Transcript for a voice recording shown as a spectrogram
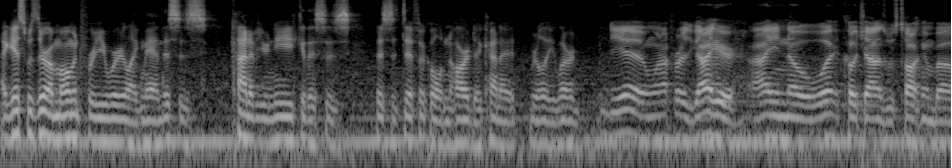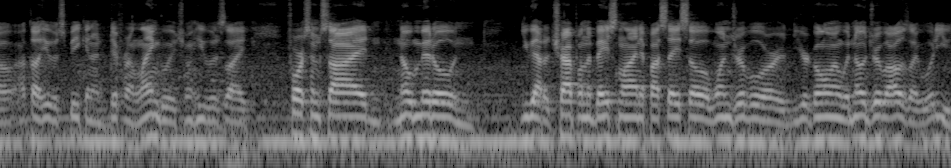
I guess was there a moment for you where you're like, man, this is kind of unique. This is this is difficult and hard to kind of really learn. Yeah, when I first got here, I didn't know what Coach Adams was talking about. I thought he was speaking a different language when he was like, force him side, no middle, and you got a trap on the baseline if I say so, one dribble, or you're going with no dribble. I was like, what are you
